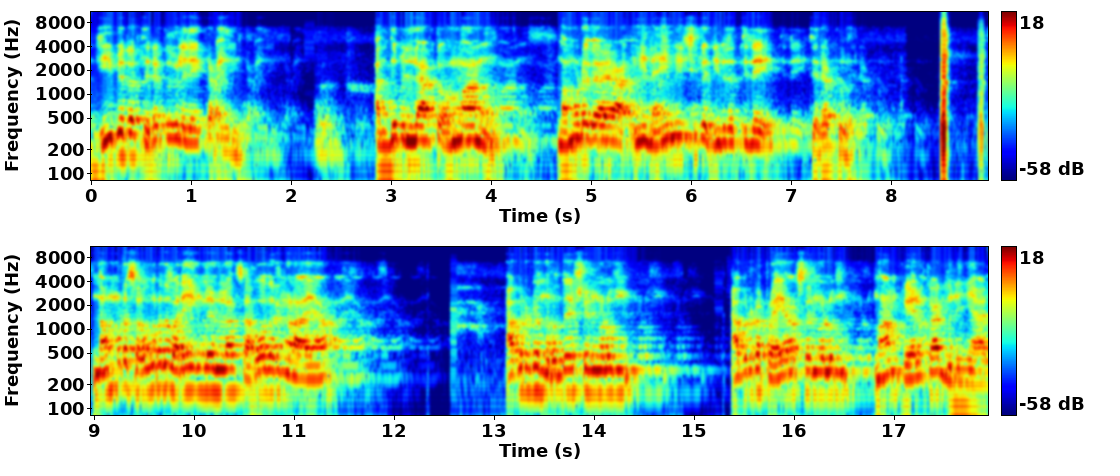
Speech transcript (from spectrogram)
ജീവിത തിരക്കുകളിലേക്ക് അടയുന്നു അന്ത്യമില്ലാത്ത ഒന്നാണ് നമ്മുടേതായ ഈ നൈമിഷിക ജീവിതത്തിലെ തിരക്കുകൾ നമ്മുടെ സൗഹൃദ വലയങ്ങളിലുള്ള സഹോദരങ്ങളായ അവരുടെ നിർദ്ദേശങ്ങളും അവരുടെ പ്രയാസങ്ങളും നാം കേൾക്കാൻ തുനിഞ്ഞാൽ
